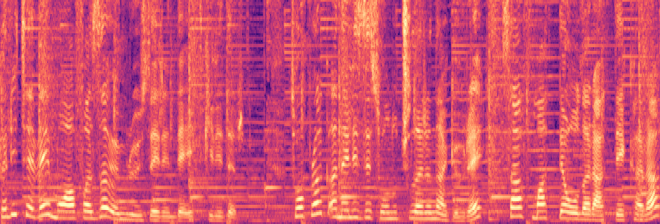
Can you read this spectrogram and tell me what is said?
kalite ve muhafaza ömrü üzerinde etkilidir. Toprak analizi sonuçlarına göre saf madde olarak dekara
